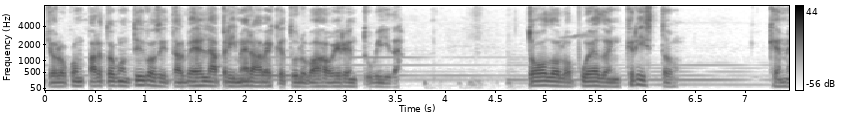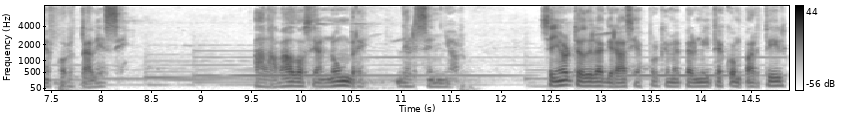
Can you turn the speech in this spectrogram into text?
Yo lo comparto contigo si tal vez es la primera vez que tú lo vas a oír en tu vida. Todo lo puedo en Cristo que me fortalece. Alabado sea el nombre del Señor. Señor, te doy las gracias porque me permites compartir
